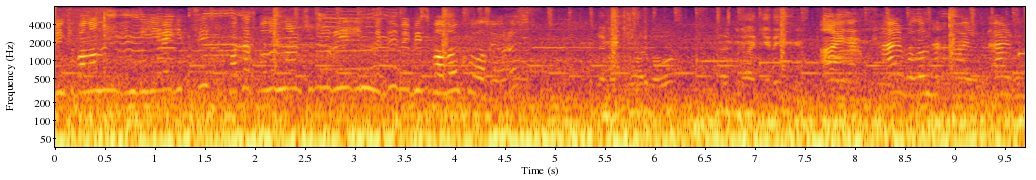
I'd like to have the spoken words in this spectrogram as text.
dünkü balonların indiği yere gittik. Fakat balonlar bir türlü oraya inmedi ve biz balon kovalıyoruz. Demek ki her baba her gün aynı yere inmiyor. Aynen. Her balon her, her, her gün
